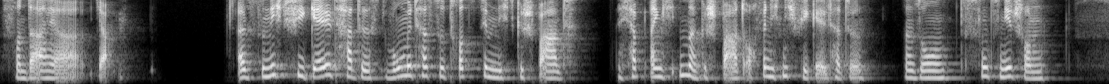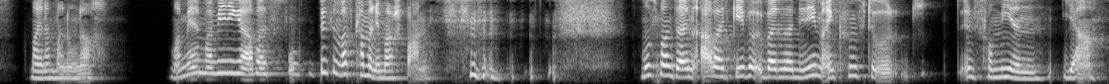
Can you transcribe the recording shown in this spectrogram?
Von daher, ja. Als du nicht viel Geld hattest, womit hast du trotzdem nicht gespart? Ich habe eigentlich immer gespart, auch wenn ich nicht viel Geld hatte. Also das funktioniert schon, meiner Meinung nach. Mal mehr, mal weniger, aber es, ein bisschen was kann man immer sparen. Muss man seinen Arbeitgeber über seine Nebeneinkünfte informieren? Ja.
